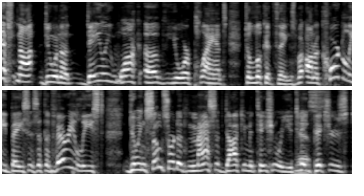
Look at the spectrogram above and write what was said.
If not doing a daily walk of your plant to look at things, but on a quarterly basis, at the very least, doing some sort of massive documentation where you take Yes. pictures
